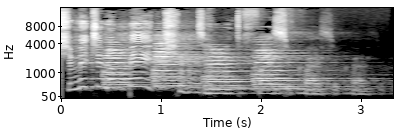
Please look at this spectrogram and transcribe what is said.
Schmidt no beat! Isso é muito fácil, fácil, fácil.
